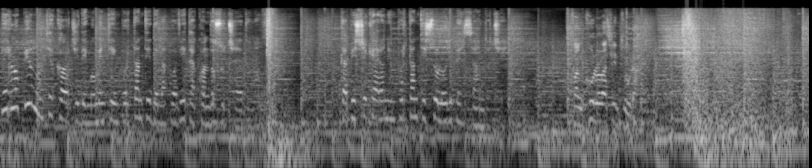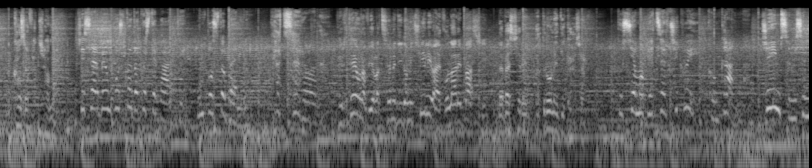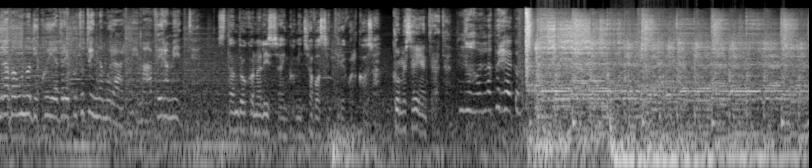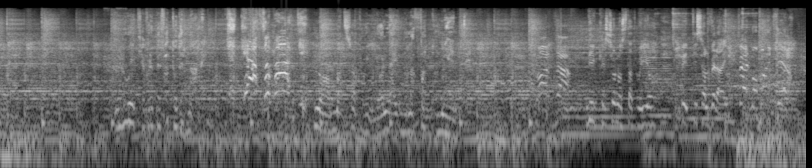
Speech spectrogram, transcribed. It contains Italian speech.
Per lo più non ti accorgi dei momenti importanti della tua vita quando succedono. Capisci che erano importanti solo ripensandoci. Fanculo la cintura. Cosa facciamo? Ci serve un posto da queste parti, un posto bello. Cazzarola. Per te una violazione di domicilio è volare bassi? Deve essere il padrone di casa. Possiamo piazzarci qui, con calma. James mi sembrava uno di cui avrei potuto innamorarmi, ma veramente. Stando con Alissa incominciavo a sentire qualcosa. Come sei entrata? No, la prego. Lui ti avrebbe fatto del male. Che cazzo parti? L'ho ammazzato io, lei non ha fatto niente. Marta! Di che sono stato io e ti salverai. Fermo, polizia!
